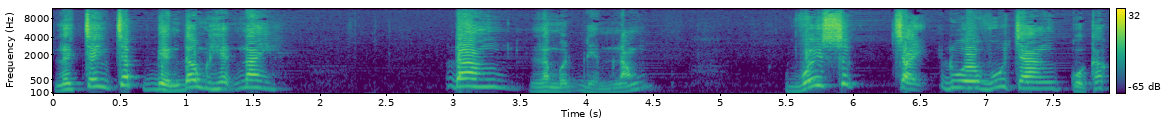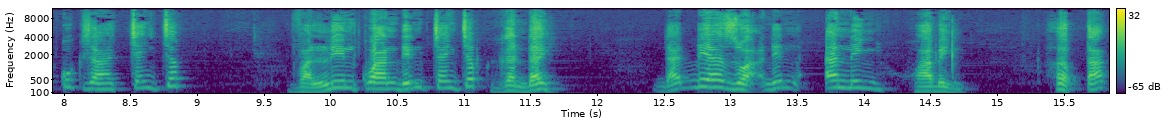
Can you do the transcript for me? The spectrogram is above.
là tranh chấp Biển Đông hiện nay đang là một điểm nóng với sức chạy đua vũ trang của các quốc gia tranh chấp và liên quan đến tranh chấp gần đây đã đe dọa đến an ninh, hòa bình, hợp tác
